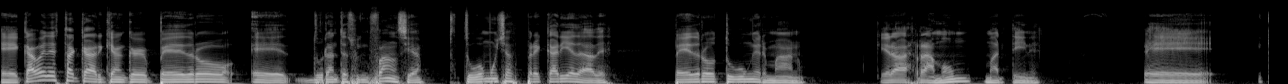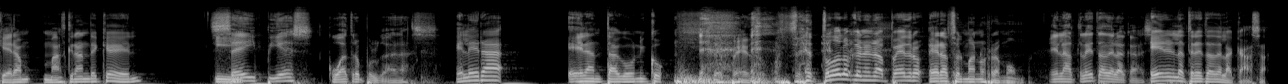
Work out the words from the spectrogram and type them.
Eh, cabe destacar que aunque Pedro eh, durante su infancia tuvo muchas precariedades, Pedro tuvo un hermano que era Ramón Martínez, eh, que era más grande que él. y- 6 pies, 4 pulgadas. él era el antagónico de Pedro. o sea, todo lo que no era Pedro era su hermano Ramón. El atleta de la casa. Era el atleta de la casa.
